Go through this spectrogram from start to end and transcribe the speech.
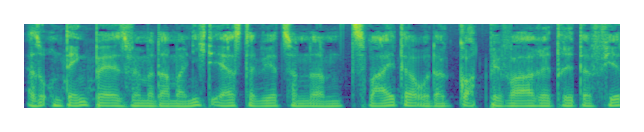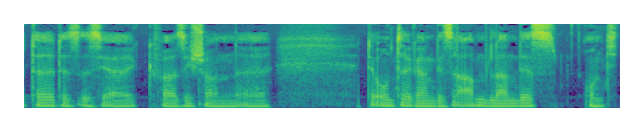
also undenkbar ist, wenn man da mal nicht Erster wird, sondern Zweiter oder Gott bewahre Dritter, Vierter. Das ist ja quasi schon äh, der Untergang des Abendlandes. Und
